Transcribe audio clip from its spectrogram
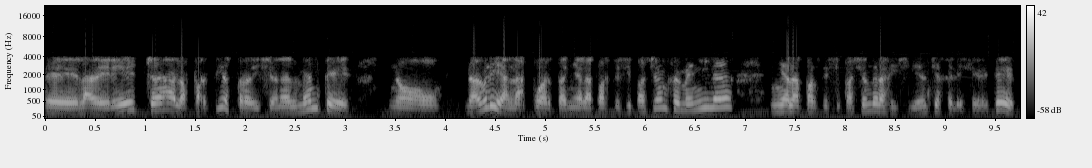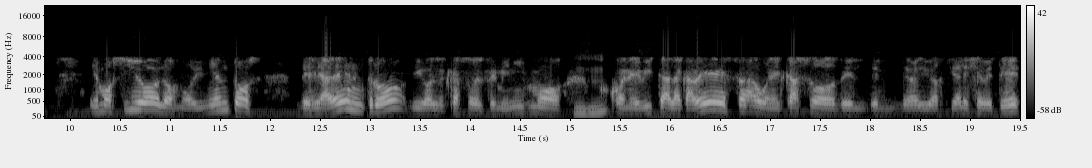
eh, la derecha, los partidos tradicionalmente no, no abrían las puertas ni a la participación femenina ni a la participación de las disidencias LGBT. Hemos sido los movimientos desde adentro, digo, en el caso del feminismo con Evita a la cabeza, o en el caso de la diversidad LGBT,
